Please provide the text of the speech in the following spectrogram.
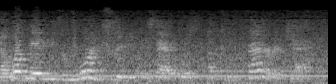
Now, what made it even more intriguing is that it was a Confederate jacket.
